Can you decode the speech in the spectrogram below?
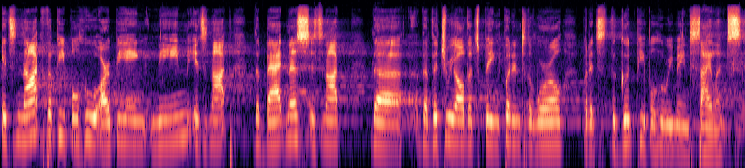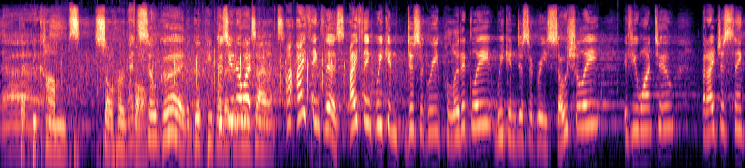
It's not the people who are being mean, it's not the badness, it's not the, the vitriol that's being put into the world, but it's the good people who remain silent that becomes so hurtful. That's so good. The good people Because that you know remain what? silent. I, I think this. I think we can disagree politically, we can disagree socially if you want to, but I just think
